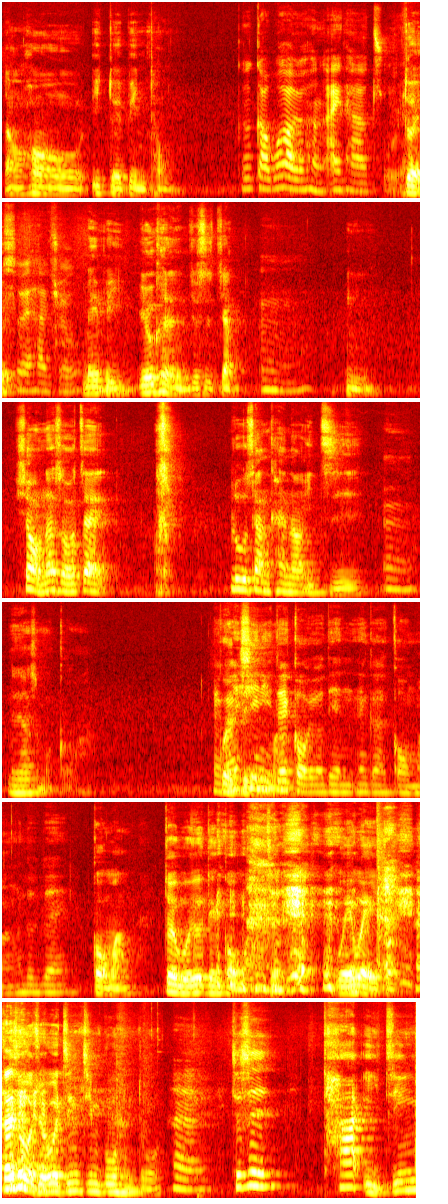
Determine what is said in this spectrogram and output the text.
然后一堆病痛，可是搞不好有很爱它的主人，对，所以它就 maybe 有可能就是这样，嗯。嗯，像我那时候在 路上看到一只，嗯，那叫什么狗啊？没关系，你对狗有点那个狗盲，对不对？狗盲，对我有点狗盲症，微微的，但是我觉得我已经进步很多，嗯，就是它已经。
